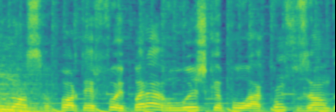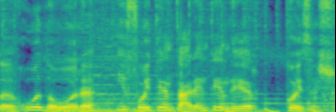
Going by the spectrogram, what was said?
O nosso repórter foi para a rua, escapou à confusão da Rua da Oura e foi tentar entender coisas.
